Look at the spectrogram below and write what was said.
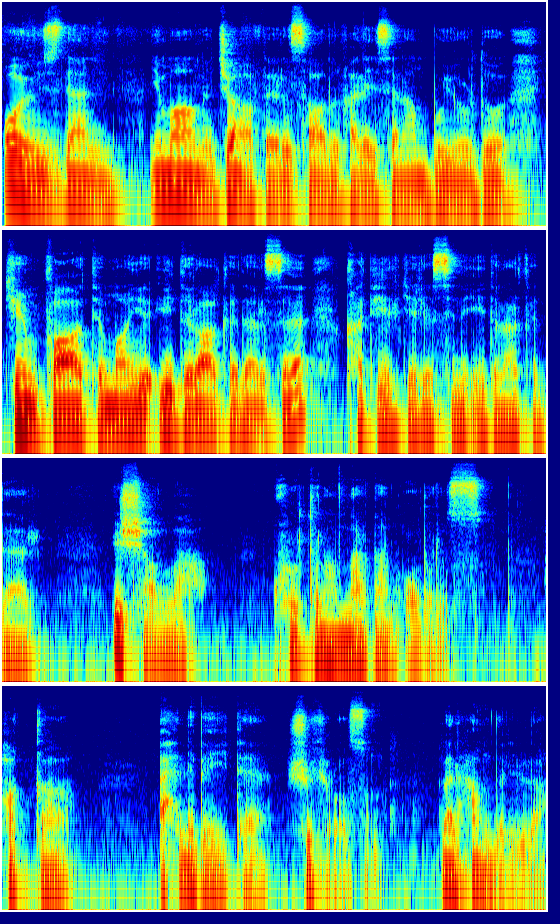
O yüzden İmam-ı Cafer-i Sadık Aleyhisselam buyurdu. Kim Fatıma'yı idrak ederse Kadir gecesini idrak eder. İnşallah kurtulanlardan oluruz. Hakka, ehli beyte şükür olsun. Velhamdülillah.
